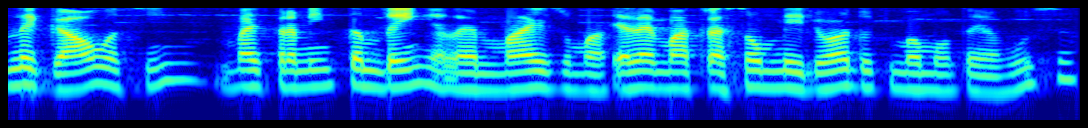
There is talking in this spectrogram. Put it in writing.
legal, assim, mas pra mim também ela é mais uma. Ela é uma atração melhor do que uma montanha russa.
